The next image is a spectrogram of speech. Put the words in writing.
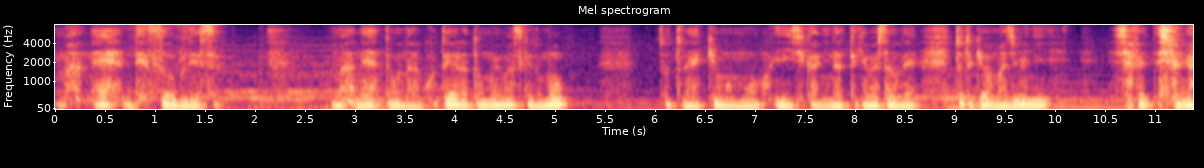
まあねデス・オブ・デスまあねどうなることやらと思いますけどもちょっとね今日ももういい時間になってきましたのでちょっと今日は真面目に喋ってしまいま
